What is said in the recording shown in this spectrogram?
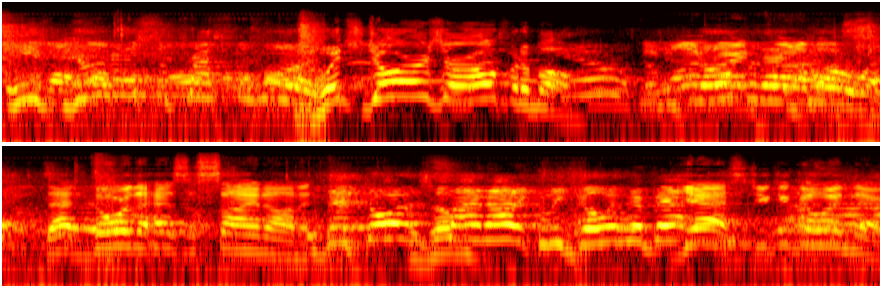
He's, you're gonna suppress the wood. Which doors are openable? The one go right for in that front of us. doorway. That door that has the sign on it. That door, the sign on it, can we go in there, Batman? Yes, you can go in there.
